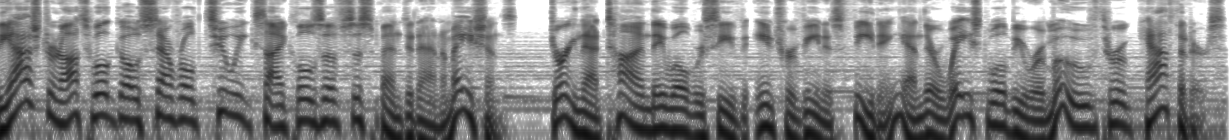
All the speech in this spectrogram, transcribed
The astronauts will go several two-week cycles of suspended animations. During that time, they will receive intravenous feeding and their waste will be removed through catheters.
